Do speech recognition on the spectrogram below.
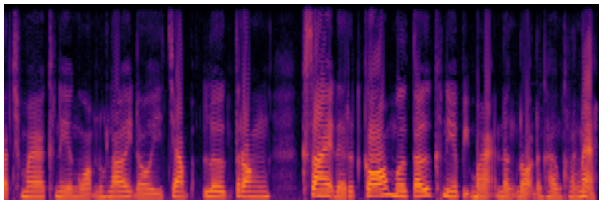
សត្វឆ្មាគ្នាងាប់នោះឡើយដោយចាប់លើកត្រង់ខ្សែដែលរឹតកមើលទៅគ្នាពិបាកនឹងដកដង្ហើមខ្លាំងណាស់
